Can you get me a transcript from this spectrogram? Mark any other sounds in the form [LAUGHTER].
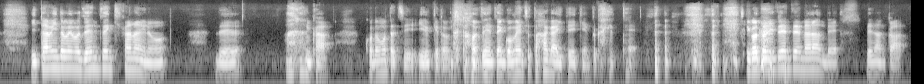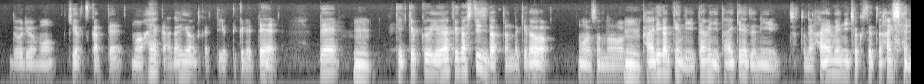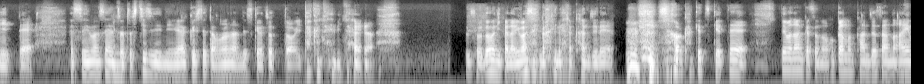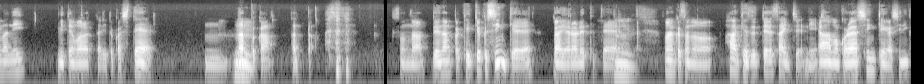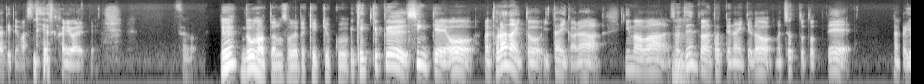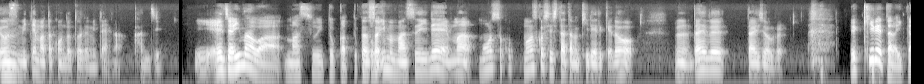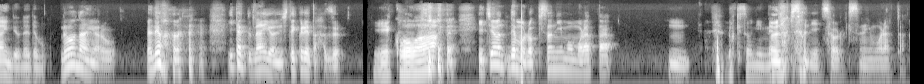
痛み止めも全然効かないの。でなんか子供たちいるけどなんかもう全然ごめんちょっと歯が痛いけんとか言って。[LAUGHS] 仕事に全然並んででなんか同僚も気を使ってもう早く上がるよとかって言ってくれてでうん。結局予約が7時だったんだけどもうその、うん。帰りがけに痛みに耐えきれずにちょっとね早めに直接歯医者に行って「すいませうん。んちょっと7時に予約してたものなんですけどちょっと痛くて」みたいな「そうどうにかなりませんか? [LAUGHS]」みたいな感じでそう駆けつけてでもなんかその他の患者さんの合間に見てもらったりとかして、うん、なんとかなった。[LAUGHS] そんなでなんか結局神経がやられてて、うん。まあなんかその歯削ってる最中に「ああもうこれは神経が死にかけてますね」とか言われてそうえどうなったの？それで結局。で。結局神経を、まあ、取らないと痛いから今はそのうん。全部は取ってないけど、まあ、ちょっと取ってなんか様子見てまた今度取るみたいな感じ、え、じゃあ今は麻酔とかってこと？そうそう今麻酔でまあもうそこもう少ししたら多分切れるけどうんだいぶ大丈夫。え、切れたら痛いんだよね、でも。どうなんやろう。いやでも [LAUGHS] 痛くないようにしてくれたはずえ、怖っ。[LAUGHS] 一応でもロキソニンももらった。うん、ロキソニンうんね。ロキソニン。そうロキソニンもらった。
